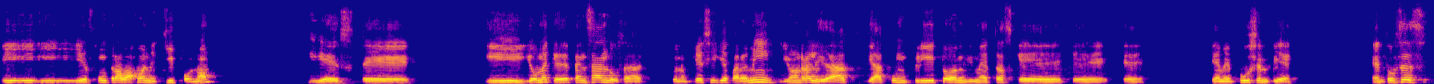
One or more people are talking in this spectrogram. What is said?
y, y, es un trabajo en equipo, ¿no? Y este, y yo me quedé pensando, o sea, bueno, ¿qué sigue para mí? Yo en realidad ya cumplí todas mis metas que, que, que, que me puse en pie. Entonces,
